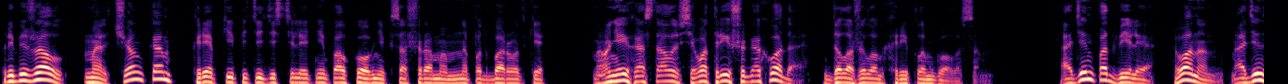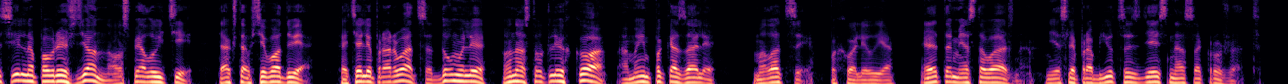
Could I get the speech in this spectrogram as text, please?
Прибежал мальчонка, крепкий пятидесятилетний полковник со шрамом на подбородке. «У них осталось всего три шагохода», — доложил он хриплым голосом. «Один подбили. Вон он. Один сильно поврежден, но успел уйти. Так что всего две. Хотели прорваться. Думали, у нас тут легко, а мы им показали. Молодцы», — похвалил я. «Это место важно. Если пробьются здесь, нас окружат».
